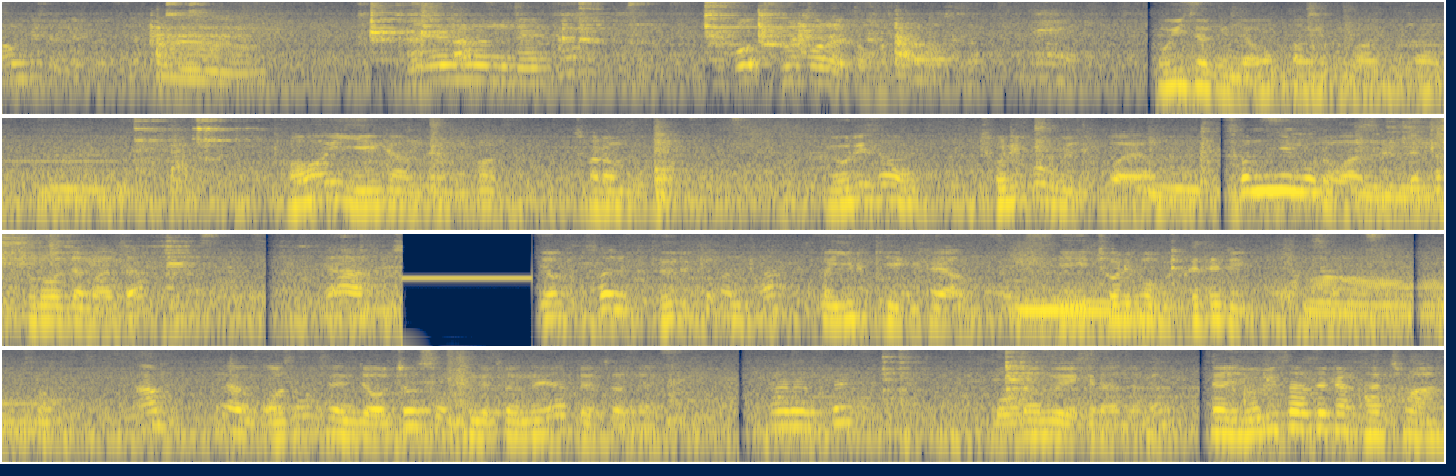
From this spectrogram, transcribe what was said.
성질을 냈거든요. 음, 그랬는데도 두, 번- 두 번을 더못 나왔어. 네 고의적인 영업방해도 많고 음, 거의 이해가 안 되는 건 저런 보고 요리사 조리복을 입고 와요. 음. 손님으로 왔을 때 딱 들어오자마자 야 여기 손님 더럽게 많다? 막 이렇게 얘기를 해요. 음. 이 조리복을 그대로 입고 어, 그래서 아 그냥 어서 오세요 이제 어쩔 수 없는 게 저는 해야 되잖아요. 하는데 뭐라고 얘기를 하냐면 야 요리사들이랑 같이 와서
